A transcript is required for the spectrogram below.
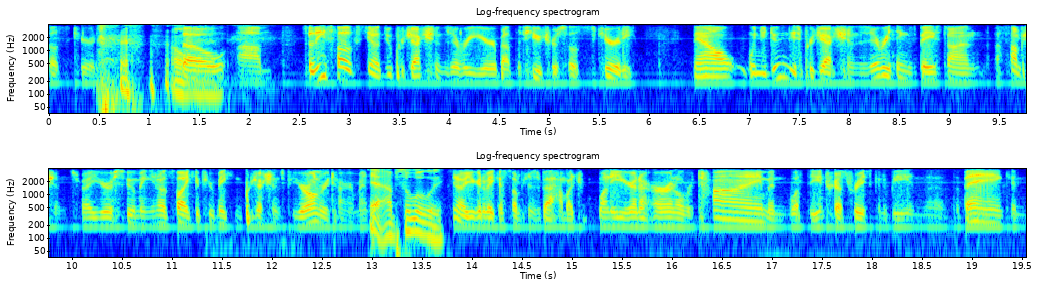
of Social Security. Oh, so, um, so these folks, you know, do projections every year about the future of Social Security. Now, when you're doing these projections, everything's based on assumptions, right? You're assuming, you know, it's like if you're making projections for your own retirement. yeah, absolutely. You know, you're going to make assumptions about how much money you're going to earn over time, and what the interest rate's going to be in the, the bank, and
